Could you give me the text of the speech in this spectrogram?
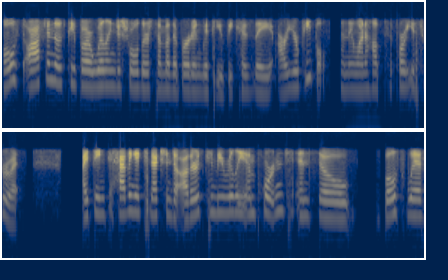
most often those people are willing to shoulder some of the burden with you because they are your people and they want to help support you through it. I think having a connection to others can be really important. And so, both with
